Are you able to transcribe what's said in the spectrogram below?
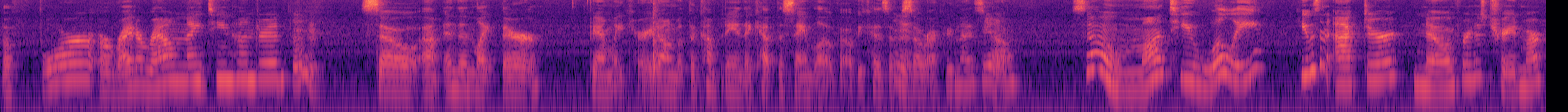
before or right around 1900. Mm. So, um, and then like their family carried on with the company and they kept the same logo because it was Hmm. so recognizable. Yeah. So, Monty Woolley, he was an actor known for his trademark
